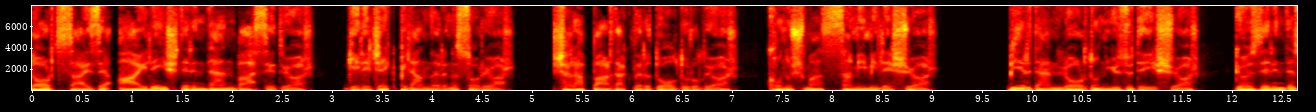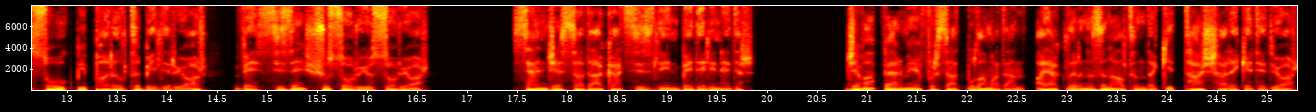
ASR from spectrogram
Lord size aile işlerinden bahsediyor. Gelecek planlarını soruyor. Şarap bardakları dolduruluyor. Konuşma samimileşiyor. Birden Lord'un yüzü değişiyor. Gözlerinde soğuk bir parıltı beliriyor ve size şu soruyu soruyor. Sence sadakatsizliğin bedeli nedir? Cevap vermeye fırsat bulamadan ayaklarınızın altındaki taş hareket ediyor.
